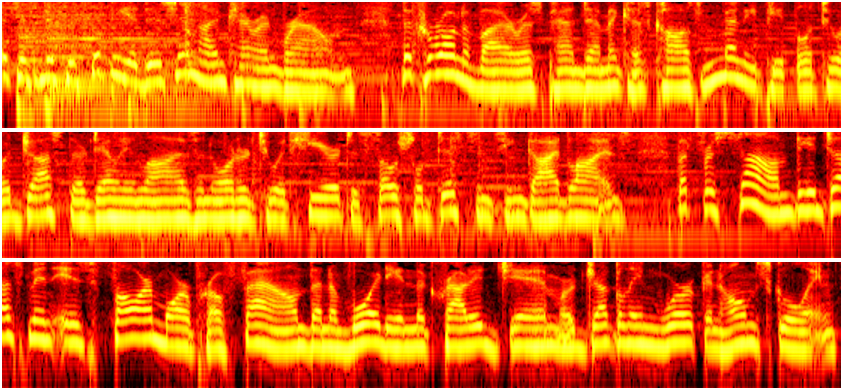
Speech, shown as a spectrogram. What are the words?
This is Mississippi Edition. I'm Karen Brown. The coronavirus pandemic has caused many people to adjust their daily lives in order to adhere to social distancing guidelines. But for some, the adjustment is far more profound than avoiding the crowded gym or juggling work and homeschooling.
